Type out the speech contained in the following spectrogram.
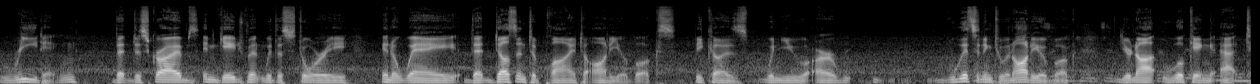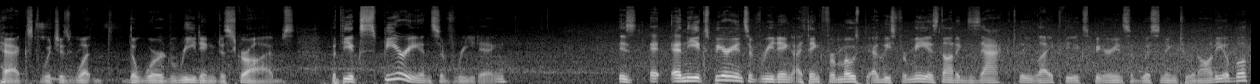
reading that describes engagement with a story in a way that doesn't apply to audiobooks because when you are listening to an audiobook, you're not looking at text, which is what the word reading describes. But the experience of reading is, and the experience of reading, I think for most, at least for me, is not exactly like the experience of listening to an audiobook.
